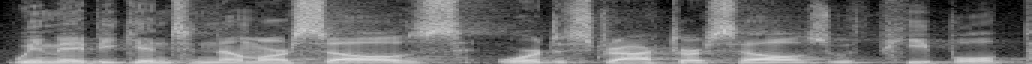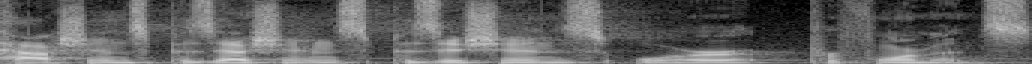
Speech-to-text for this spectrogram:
We may begin to numb ourselves or distract ourselves with people, passions, possessions, positions, or performance.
